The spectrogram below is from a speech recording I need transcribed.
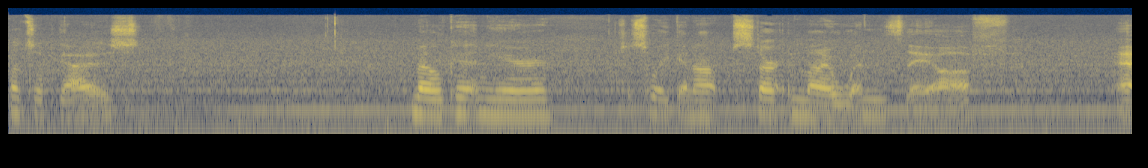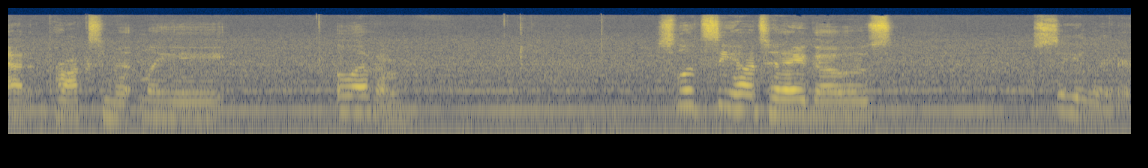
What's up, guys? Metal Kitten here. Just waking up, starting my Wednesday off at approximately 11. So let's see how today goes. See you later.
